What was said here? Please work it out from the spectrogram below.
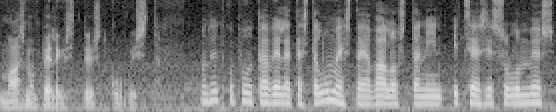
mahdollisimman pelkistetyistä kuvista. Mutta nyt kun puhutaan vielä tästä lumesta ja valosta, niin itse asiassa sulla on myös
